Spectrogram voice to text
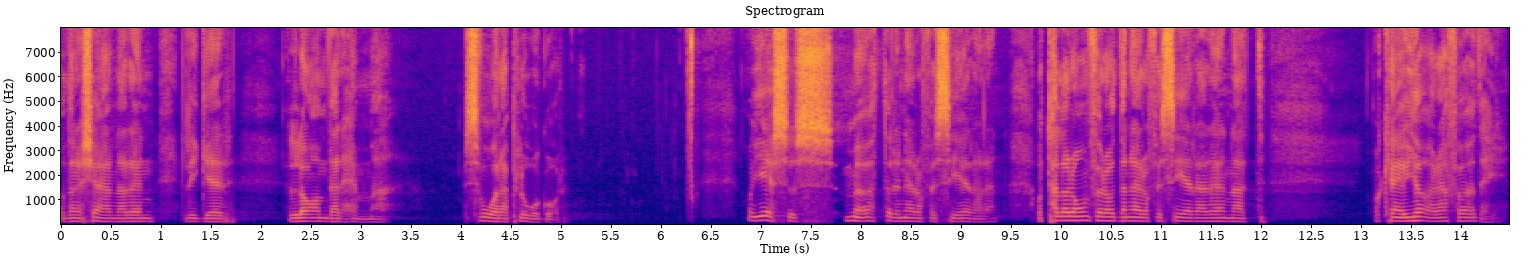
och den här tjänaren ligger lam där hemma. Svåra plågor. Och Jesus möter den här officeraren och talar om för den här officeraren att vad kan jag göra för dig?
